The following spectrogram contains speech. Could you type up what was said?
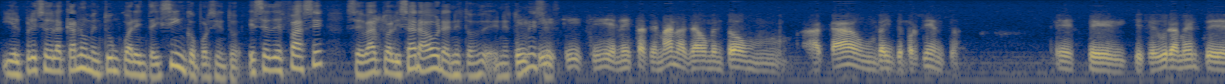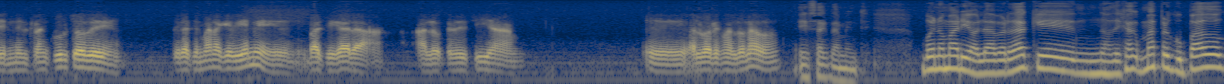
y el precio de la carne aumentó un 45%. Ese desfase se va a actualizar ahora en estos, en estos meses. Sí, sí, sí, en esta semana ya aumentó un, acá un 20%. Este, que seguramente en el transcurso de, de la semana que viene va a llegar a, a lo que decía eh, Álvarez Maldonado. Exactamente. Bueno, Mario, la verdad que nos deja más preocupados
